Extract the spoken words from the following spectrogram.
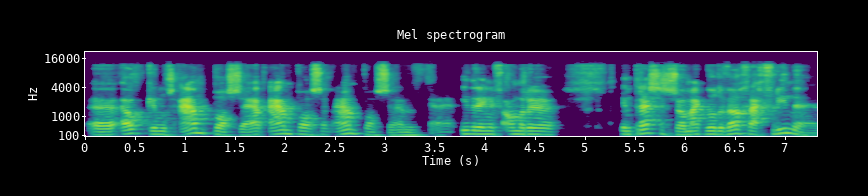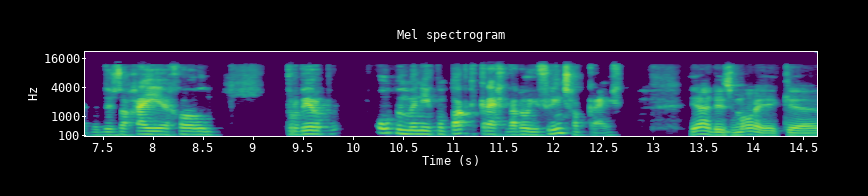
uh, elke keer moest aanpassen, aanpassen en aanpassen. En iedereen heeft andere interesses en zo, maar ik wilde wel graag vrienden hebben. Dus dan ga je gewoon proberen op, op een manier contact te krijgen, waardoor je vriendschap krijgt. Ja, dit is mooi. Ik, uh,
